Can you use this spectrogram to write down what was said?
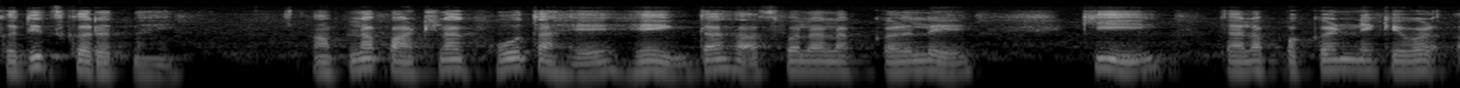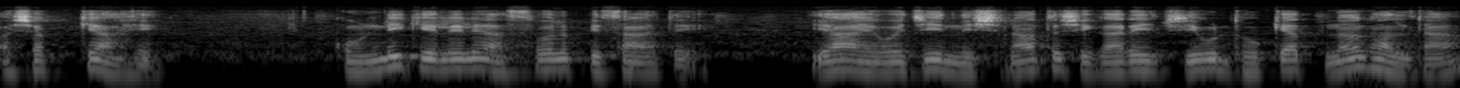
कधीच करत नाही. आपला पाठलाग होत आहे हे एकदा अस्वलाला कळले की त्याला पकडणे केवळ अशक्य आहे. कोंडी केलेले अस्वल पिसाळते. याऐवजी निष्णात शिकारी जीव धोक्यात न घालता,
